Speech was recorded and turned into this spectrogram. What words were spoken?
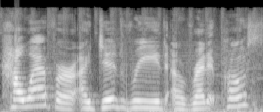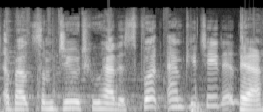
However, I did read a Reddit post about some dude who had his foot amputated, Yeah.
